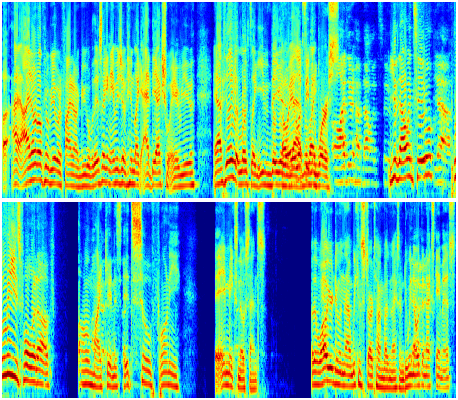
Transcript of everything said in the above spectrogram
I, I don't know if you'll be able to find it on Google, but there's like an image of him like at the actual interview, and I feel like it looked like even bigger. Oh, than it that, looks but, even like, worse. Oh, I do have that one too. You have that one too? yeah. Please pull it up. Oh, oh my goodness, I got it. it's so funny. It, it makes no sense. But then while you're doing that, we can start talking about the next game. Do we know what the yeah. next game is?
